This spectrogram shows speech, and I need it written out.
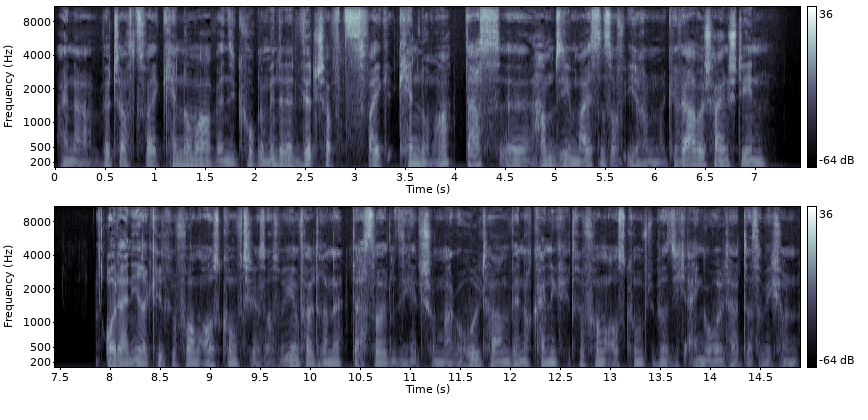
einer Wirtschaftszweigkennnummer. Wenn Sie gucken im Internet, Wirtschaftszweigkennnummer. Das äh, haben Sie meistens auf Ihrem Gewerbeschein stehen. Oder in Ihrer Kreditreform-Auskunft steht das auf jeden Fall drin. Das sollten Sie jetzt schon mal geholt haben. Wer noch keine Kreditreform-Auskunft über sich eingeholt hat, das habe ich schon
